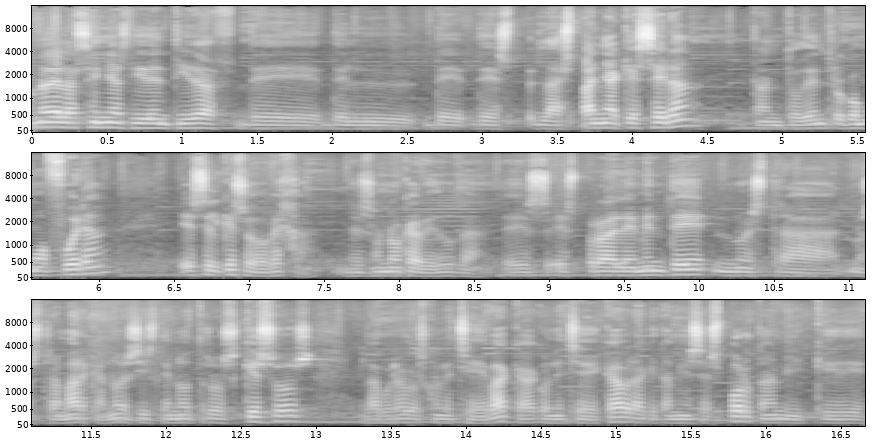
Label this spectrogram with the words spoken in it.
una de las señas de identidad de, la España quesera, tanto dentro como fuera, es el queso de oveja, de eso no cabe duda. Es, probablemente nuestra, nuestra marca. ¿no? Existen otros quesos elaborados con leche de vaca, con leche de cabra, que también se exportan y que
